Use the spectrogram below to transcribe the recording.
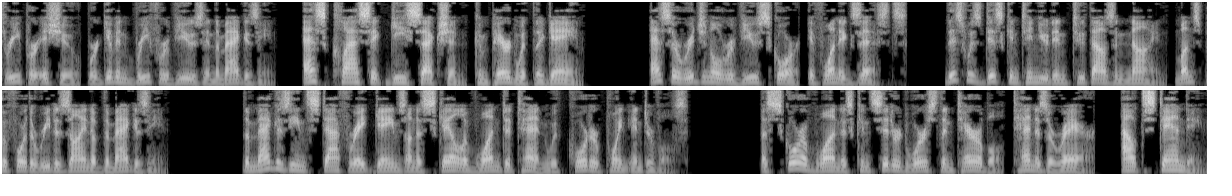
3 per issue, were given brief reviews in the magazine's Classic GE section compared with the game's original review score, if one exists. This was discontinued in 2009, months before the redesign of the magazine. The magazine's staff rate games on a scale of 1 to 10 with quarter-point intervals. A score of 1 is considered worse than terrible, 10 is a rare, outstanding,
